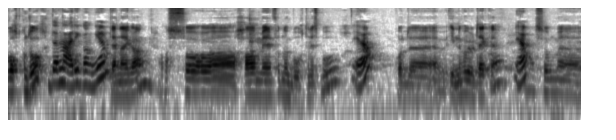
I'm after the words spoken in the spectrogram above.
vårt kontor. Den er i gang igjen. Den er i gang. Og så har vi fått noen bordtennisbord, Ja. Både inne på biblioteket, ja. som uh,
